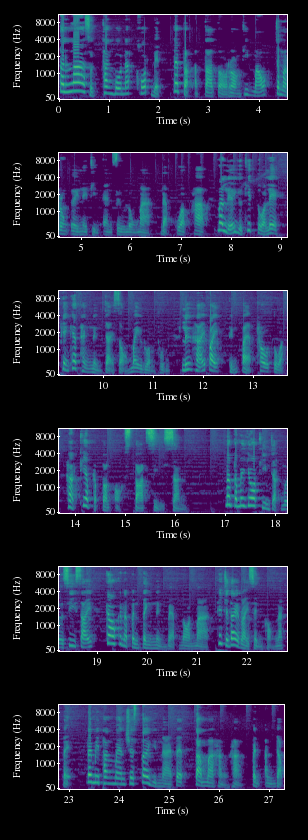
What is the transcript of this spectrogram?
แต่ล่าสุดทางโบนัสโค้ดเบ็ด ได้ปรับอัตราต่อรองที่เมาส์จะมาลงเอยในถิ่นแอนฟิลด์ลงมา แบบควบภาพ มาเหลืออยู่ที่ตัวเลขเพียงแค่แทง1จ่าย 2 ไม่รวมทุน หรือหายไปถึง 8 เท่าตัว หากเทียบกับตอนออกสตาร์ทซีซั่นนั่นทำให้ยอดทีมจากเมอร์ซี่ไซด์ก้าวขึ้นมาเป็นเต็งหนึ่งแบบนอนมา ที่จะได้ไรเซ็นของนักเตะได้มีทางแมนเชสเตอร์ยูไนเต็ดตามมาห่างๆ เป็นอันดับ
